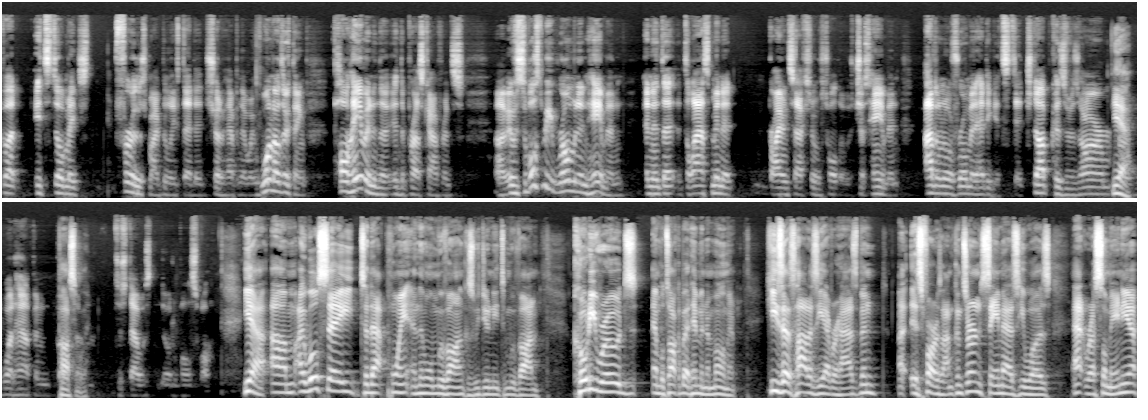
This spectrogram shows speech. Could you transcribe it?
but it still makes furthers my belief that it should have happened that way. One other thing, Paul Heyman in the in the press conference, uh, it was supposed to be Roman and Heyman, and at the, at the last minute, Byron Saxton was told it was just Heyman. I don't know if Roman had to get stitched up because of his arm. or Yeah. what happened? Possibly. um, just that was notable as well. Yeah, um, I will say to that point, and then we'll move on because we do need to move on. Cody Rhodes, and we'll talk about him in a moment. He's as hot as he ever has been, uh, as far as I'm concerned. Same as he was at WrestleMania.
